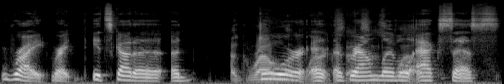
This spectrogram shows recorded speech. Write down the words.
Right, right. It's got a, a A ground door level at a access ground level well. access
